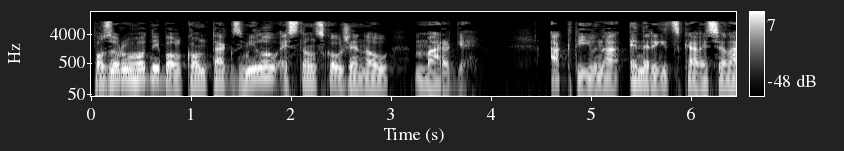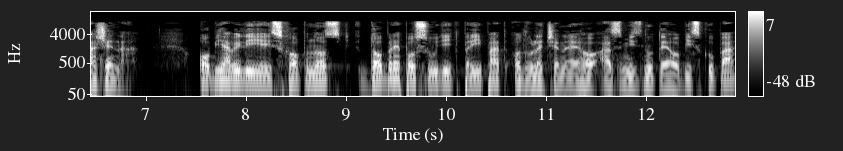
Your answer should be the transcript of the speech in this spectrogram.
Pozoruhodný bol kontakt s milou estonskou ženou Marge. Aktívna, energická, veselá žena – objavili jej schopnosť dobre posúdiť prípad odvlečeného a zmiznutého biskupa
